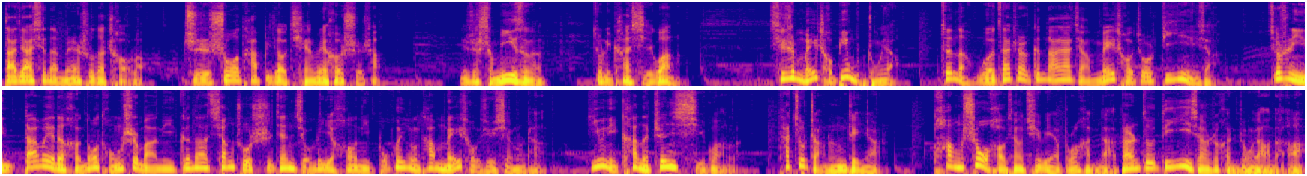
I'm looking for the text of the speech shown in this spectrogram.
大家现在没人说它丑了，只说它比较前卫和时尚。你是什么意思呢？就你看习惯了。其实美丑并不重要。真的，我在这儿跟大家讲，美丑就是第一印象，就是你单位的很多同事嘛，你跟他相处时间久了以后，你不会用他美丑去形容他，因为你看的真习惯了，他就长成这样，胖瘦好像区别也不是很大，但是对第一印象是很重要的啊。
